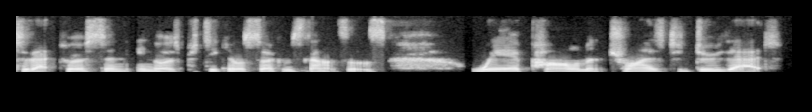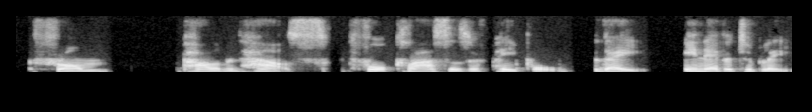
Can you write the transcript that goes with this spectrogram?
to that person in those particular circumstances. Where Parliament tries to do that from Parliament House for classes of people, they inevitably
